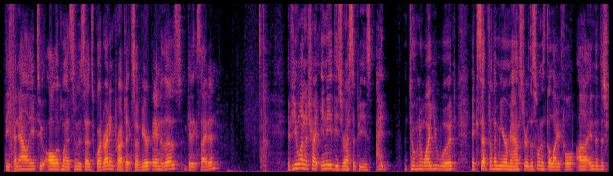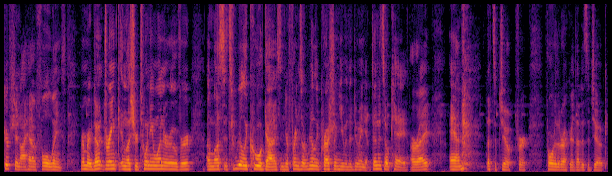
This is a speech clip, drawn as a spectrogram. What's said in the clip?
the finale to all of my Suicide Squad writing projects. So if you're a fan of those, get excited. If you want to try any of these recipes, I don't know why you would, except for the Mirror Master. This one is delightful. Uh, in the description, I have full links. Remember, don't drink unless you're 21 or over, unless it's really cool, guys, and your friends are really pressuring you into doing it. Then it's okay, all right? And... that's a joke for for the record. That is a joke.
